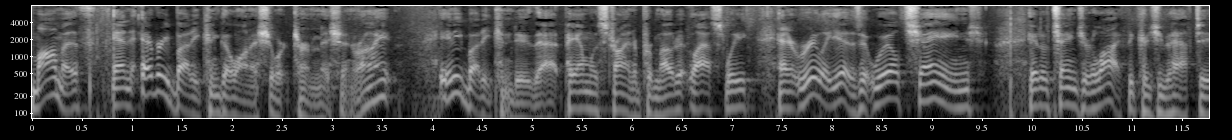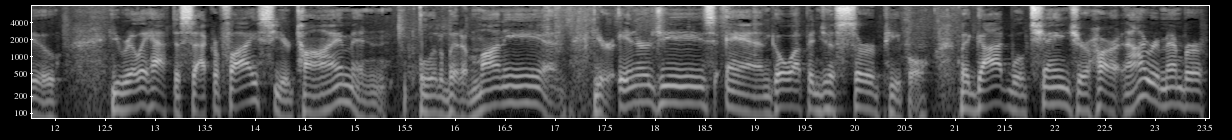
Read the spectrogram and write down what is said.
Monmouth, and everybody can go on a short-term mission, right? Anybody can do that. Pam was trying to promote it last week, and it really is. It will change. It'll change your life because you have to, you really have to sacrifice your time and a little bit of money and your energies and go up and just serve people. But God will change your heart. And I remember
